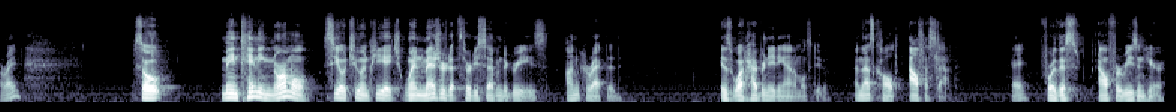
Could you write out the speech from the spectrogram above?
all right? So maintaining normal CO2 and pH when measured at 37 degrees, uncorrected, is what hibernating animals do. And that's called alpha stat, okay, for this alpha reason here.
